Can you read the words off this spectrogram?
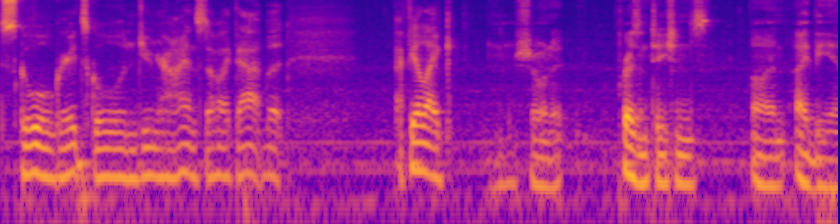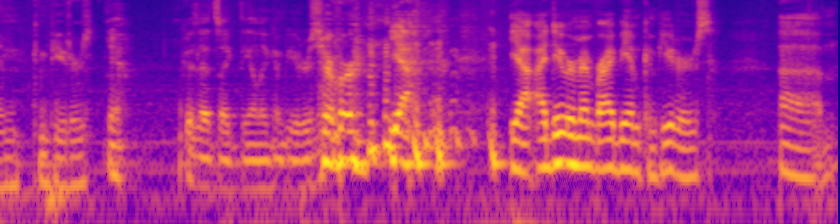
school, grade school, and junior high and stuff like that. But I feel like showing it presentations on IBM computers. Yeah, because that's like the only computers there were. yeah, yeah, I do remember IBM computers, um,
